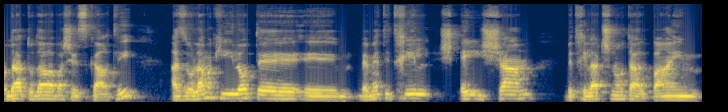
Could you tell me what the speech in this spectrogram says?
תודה, תודה רבה שהזכרת לי. אז עולם הקהילות אה, אה, באמת התחיל אי שם בתחילת שנות האלפיים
